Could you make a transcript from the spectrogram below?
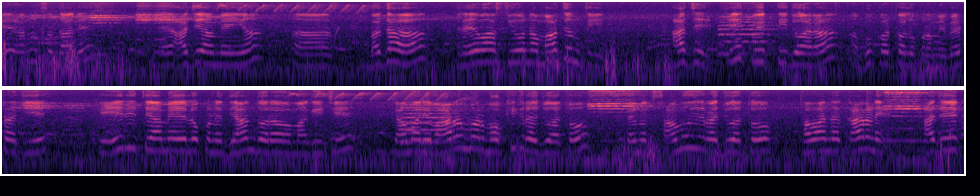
એ અનુસંધાને આજે અમે અહીંયા બધા રહેવાસીઓના માધ્યમથી આજે એક વ્યક્તિ દ્વારા ભૂખ હડતાલ ઉપર અમે બેઠા છીએ કે એ રીતે અમે એ લોકોને ધ્યાન દોરાવવા માગીએ છીએ કે અમારી વારંવાર મૌખિક રજૂઆતો તેમજ સામૂહિક રજૂઆતો થવાના કારણે આજે એક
